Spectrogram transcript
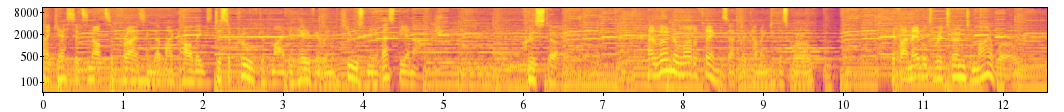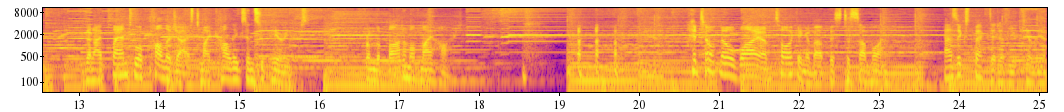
I guess it's not surprising that my colleagues disapproved of my behavior and accused me of espionage. Christo, I learned a lot of things after coming to this world. If I'm able to return to my world, then I plan to apologize to my colleagues and superiors from the bottom of my heart. I don't know why I'm talking about this to someone. As expected of you, Killia.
